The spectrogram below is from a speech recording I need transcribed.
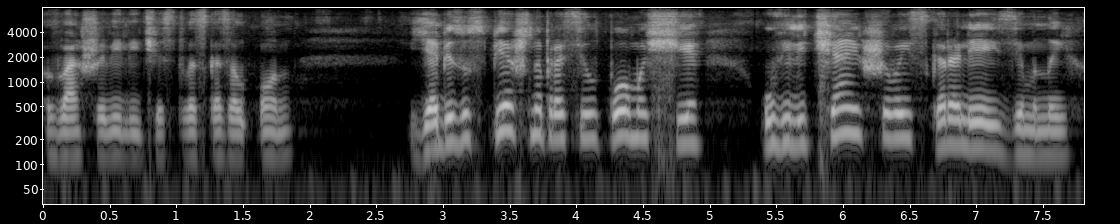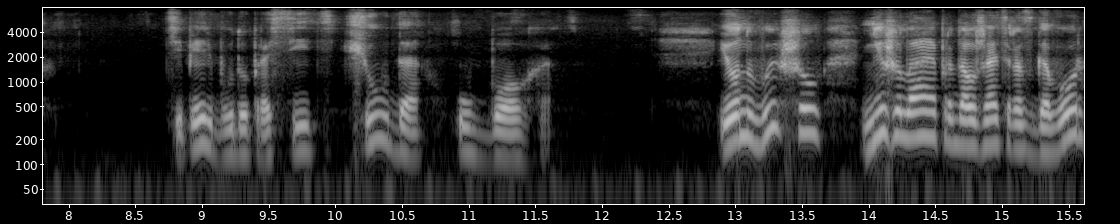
Ваше Величество», — сказал он. «Я безуспешно просил помощи у величайшего из королей земных. Теперь буду просить чуда у Бога. И он вышел, не желая продолжать разговор,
